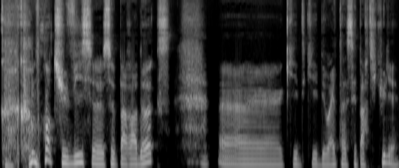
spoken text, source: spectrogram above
comment tu vis ce, paradoxe euh, qui, doit être assez particulier?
